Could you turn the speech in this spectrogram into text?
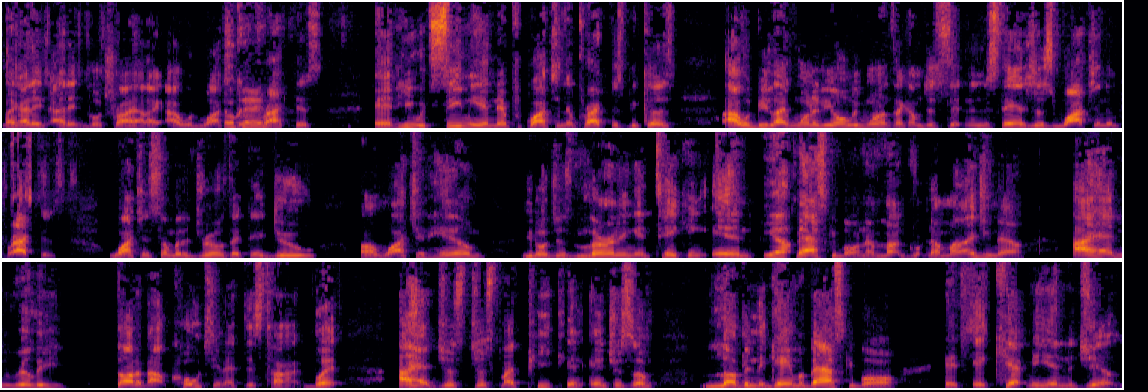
Like I didn't I didn't go try out. I, I would watch Okay. them practice, and he would see me in there watching them practice because I would be like one of the only ones. Like I'm just sitting in the stands, just watching them practice, watching some of the drills that they do, um, watching him. You know, just learning and taking in Yep. basketball. Now, my, now, mind you, now I hadn't really thought about coaching at this time, but I had just just my peak and interest of loving the game of basketball. It it kept me in the gym,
